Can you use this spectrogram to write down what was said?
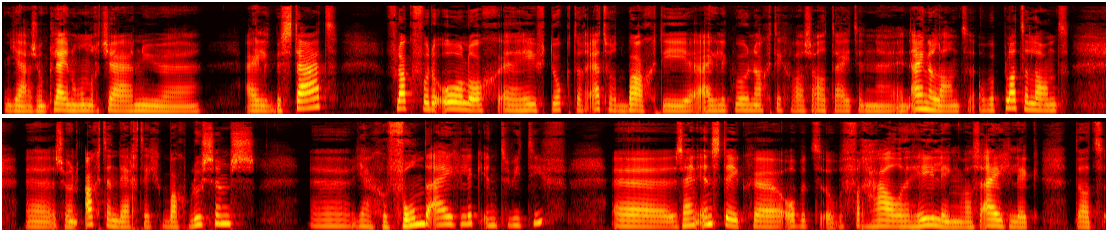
ja, zo'n klein honderd jaar nu eigenlijk bestaat. Vlak voor de oorlog heeft dokter Edward Bach, die eigenlijk woonachtig was altijd in, in Engeland, op het platteland, zo'n 38 Bach-bloesems ja, gevonden eigenlijk, intuïtief. zijn insteek op, het, op het verhaal heling was eigenlijk dat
